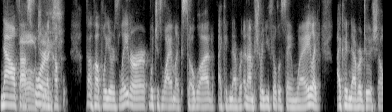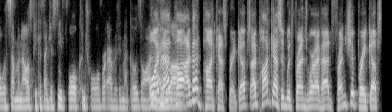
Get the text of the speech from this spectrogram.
now fast Oh, forward a couple a couple years later, which is why I'm like so glad I could never, and I'm sure you feel the same way. Like I could never do a show with someone else because I just need full control over everything that goes on. Oh, I've had love- po- I've had podcast breakups. I've podcasted with friends where I've had friendship breakups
